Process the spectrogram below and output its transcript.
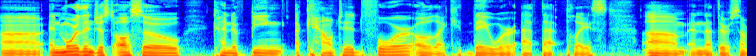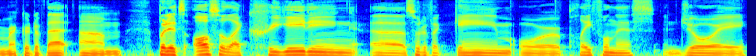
uh, and more than just also kind of being accounted for. Oh, like they were at that place, um, and that there's some record of that. Um, but it's also like creating uh, sort of a game or playfulness and joy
